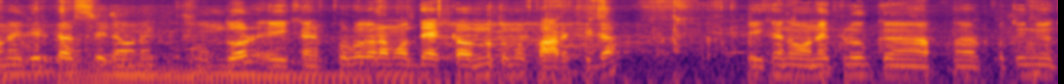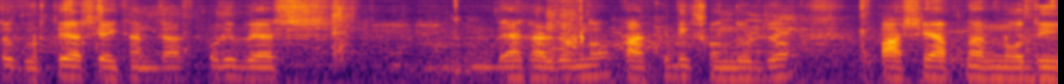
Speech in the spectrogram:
অনেকের কাছে এটা অনেক সুন্দর। এইখানে পূর্বদলার মধ্যে একটা অন্যতম পার্ক এটা। এখানে অনেক লোক আপনার প্রতিনিয়ত ঘুরতে আসে এখানকার পরিবেশ দেখার জন্য, প্রাকৃতিক সৌন্দর্য। পাশে আপনার নদী,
